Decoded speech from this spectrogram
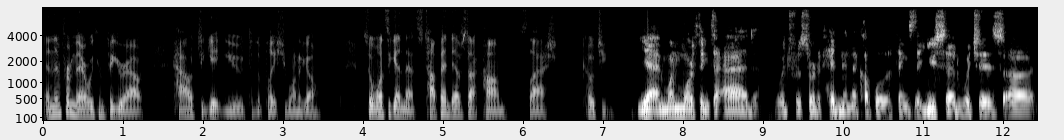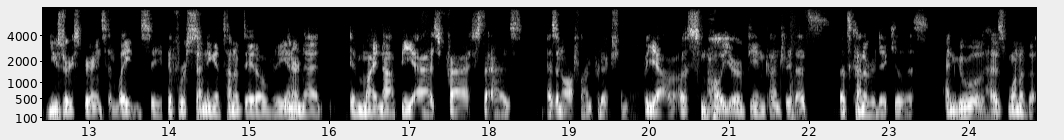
And then from there, we can figure out how to get you to the place you want to go. So once again, that's topenddevs.com slash coaching. Yeah, and one more thing to add, which was sort of hidden in a couple of the things that you said, which is uh, user experience and latency. If we're sending a ton of data over the internet, it might not be as fast as as an offline prediction. But yeah, a small European country, that's that's kind of ridiculous. And Google has one of the.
